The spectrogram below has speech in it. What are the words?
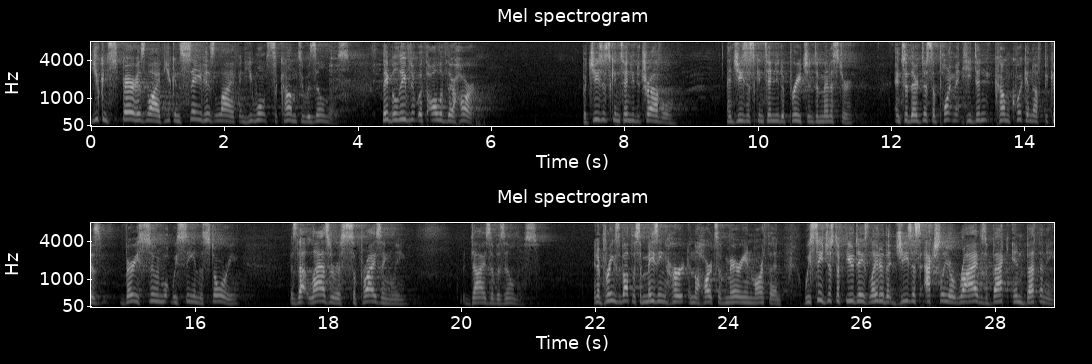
you can spare his life, you can save his life, and he won't succumb to his illness. They believed it with all of their heart. But Jesus continued to travel, and Jesus continued to preach and to minister. And to their disappointment, he didn't come quick enough because very soon, what we see in the story is that Lazarus, surprisingly, dies of his illness. And it brings about this amazing hurt in the hearts of Mary and Martha. And we see just a few days later that Jesus actually arrives back in Bethany.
